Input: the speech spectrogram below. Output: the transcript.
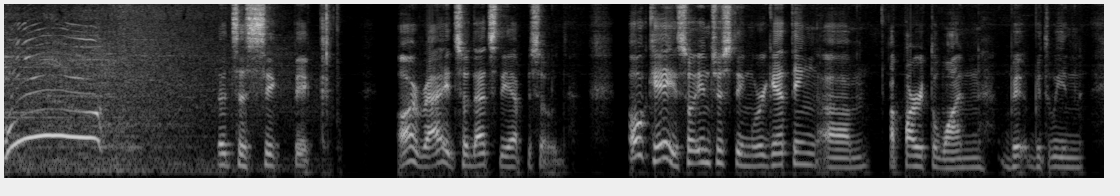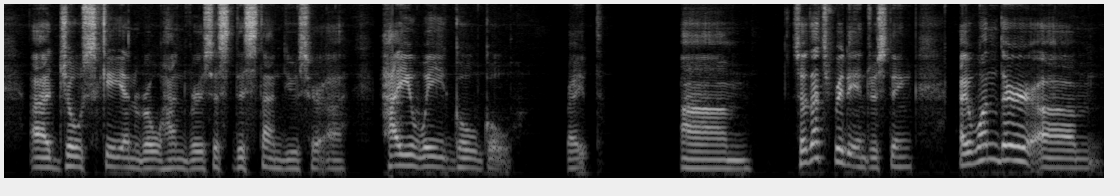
Woo! That's a sick pick. Alright, so that's the episode. Okay, so interesting. We're getting um, a part 1 be between uh, Josuke and Rohan versus this stand user uh, Highway Go Go, right? Um, so that's pretty interesting. I wonder um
